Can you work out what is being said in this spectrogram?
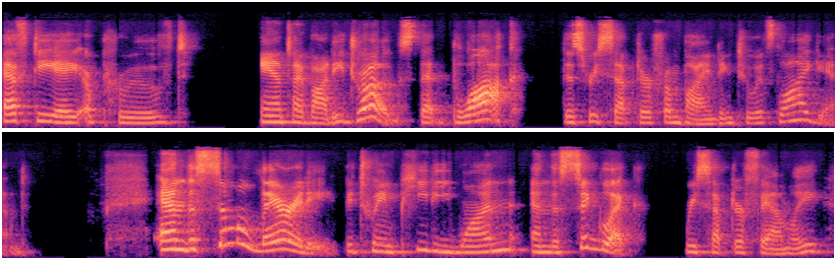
FDA approved antibody drugs that block this receptor from binding to its ligand. And the similarity between PD1 and the Siglec receptor family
